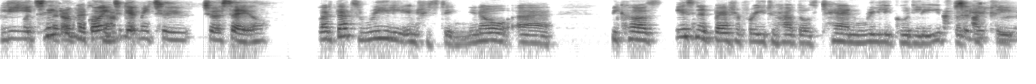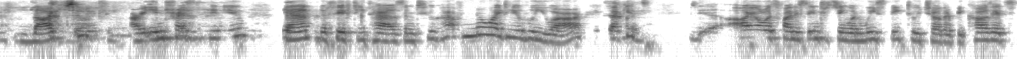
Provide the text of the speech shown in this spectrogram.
leads that are going to get me to, to a sale. Like, that's really interesting, you know, uh, because isn't it better for you to have those 10 really good leads Absolutely. that actually like Absolutely. you, are interested yeah. in you? than the 50,000 who have no idea who you are. Exactly. Like I always find it's interesting when we speak to each other because it's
